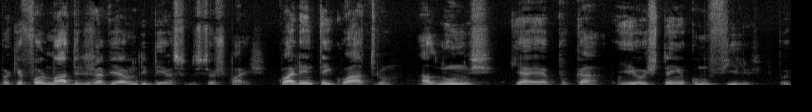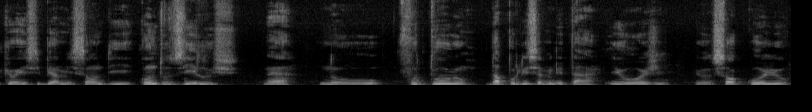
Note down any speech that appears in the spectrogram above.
porque formado eles já vieram de berço dos seus pais. 44 alunos que à época eu os tenho como filhos porque eu recebi a missão de conduzi-los né, no futuro da Polícia Militar. E hoje eu só colho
